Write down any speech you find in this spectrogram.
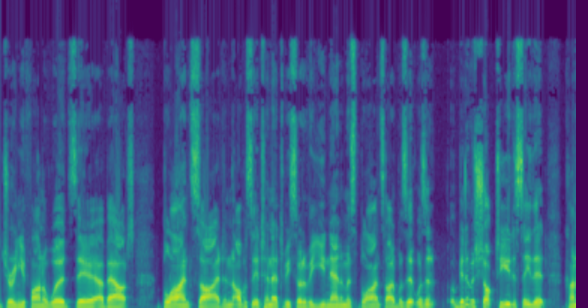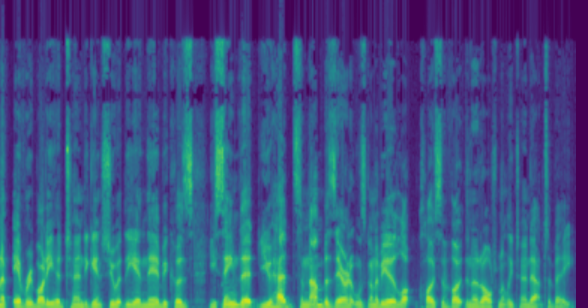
during your final words there about blindside, and obviously it turned out to be sort of a unanimous blindside. Was it was it a bit of a shock to you to see that kind of everybody had turned against you at the end there because you seemed that you had some numbers there, and it was going to be a lot closer vote than it ultimately turned out to be.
